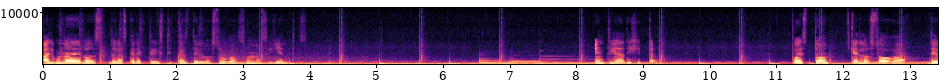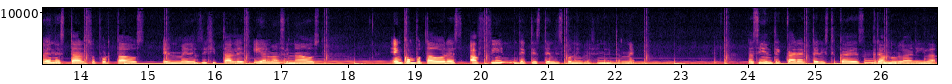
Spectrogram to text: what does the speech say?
Algunas de, las características de los OVA son las siguientes. Entidad digital. Puesto que los OVA deben estar soportados en medios digitales y almacenados en computadores a fin de que estén disponibles en Internet. La siguiente característica es granularidad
